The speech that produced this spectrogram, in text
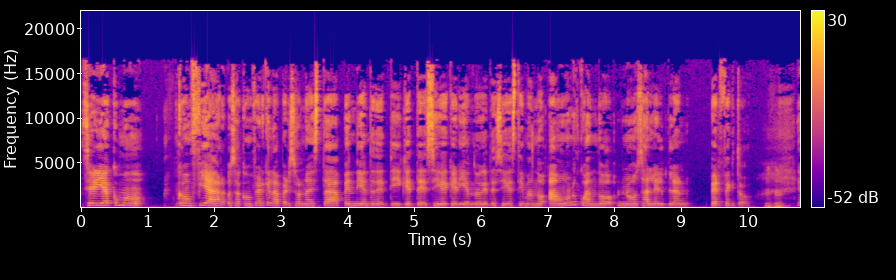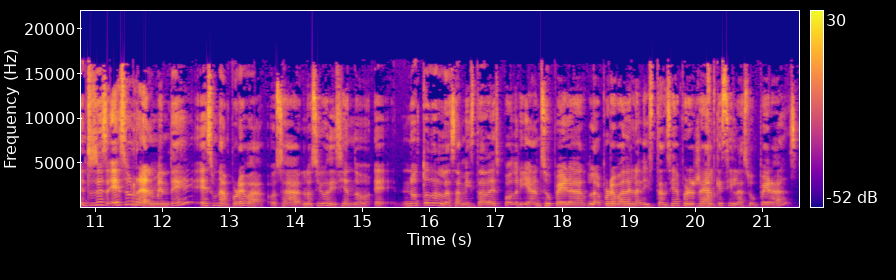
sería como confiar, o sea, confiar que la persona está pendiente de ti, que te sigue queriendo, que te sigue estimando, aun cuando no sale el plan perfecto. Entonces, eso realmente es una prueba. O sea, lo sigo diciendo. eh, no todas las amistades podrían superar la prueba de la distancia, pero es real que si la superas,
